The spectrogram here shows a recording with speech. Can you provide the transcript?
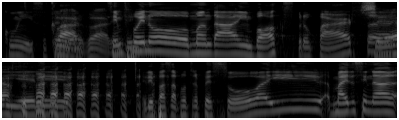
com isso. tá Claro, claro, Sempre entendi. foi no mandar inbox pro parça Certo. e ele, ele passar pra outra pessoa. E, mas assim, na-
